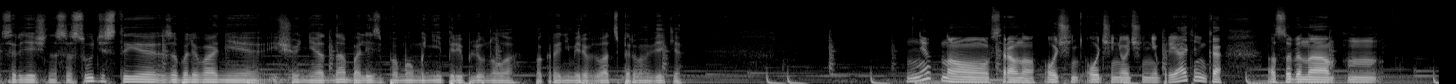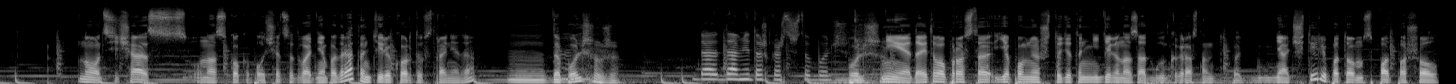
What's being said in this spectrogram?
сердечно-сосудистые заболевания, еще ни одна болезнь, по-моему, не переплюнула, по крайней мере, в 21 веке. Нет, но все равно очень-очень-очень неприятненько. Особенно, ну вот сейчас у нас сколько получается, два дня подряд антирекорды в стране, да? Да больше уже. Да, да, мне тоже кажется, что больше. Больше. Не, до этого просто, я помню, что где-то неделю назад был как раз там, типа, дня 4, потом спад пошел,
